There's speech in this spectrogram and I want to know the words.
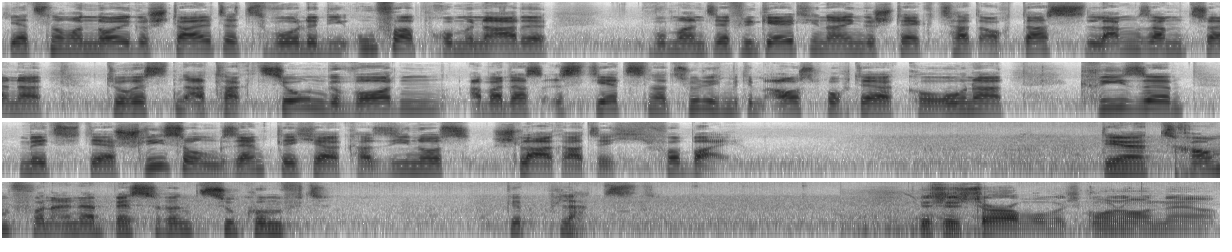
jetzt nochmal neu gestaltet wurde, die Uferpromenade, wo man sehr viel Geld hineingesteckt hat, auch das langsam zu einer Touristenattraktion geworden. Aber das ist jetzt natürlich mit dem Ausbruch der Corona-Krise, mit der Schließung sämtlicher Casinos schlagartig vorbei. Der Traum von einer besseren Zukunft geplatzt. This is terrible what's going on now.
